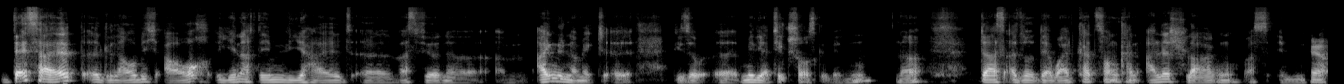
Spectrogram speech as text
deshalb äh, glaube ich auch, je nachdem, wie halt, äh, was für eine ähm, Eigendynamik äh, diese äh, Mediathek-Shows gewinnen, ne? dass also der Wildcard-Song kann alles schlagen, was im. Ja.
